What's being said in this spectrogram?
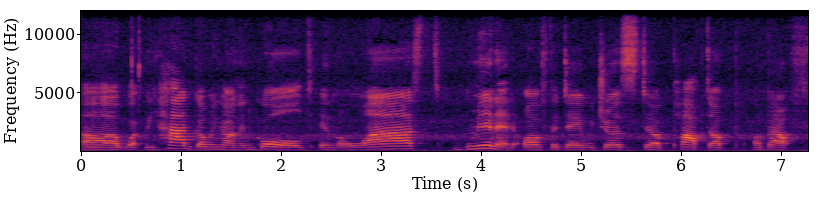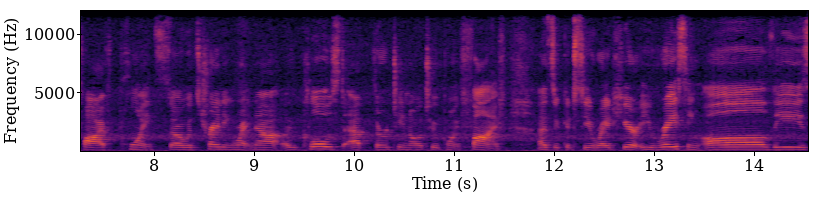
Uh, what we had going on in gold in the last minute of the day, we just uh, popped up about five points. So it's trading right now, it closed at 1302.5. As you can see right here, erasing all these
